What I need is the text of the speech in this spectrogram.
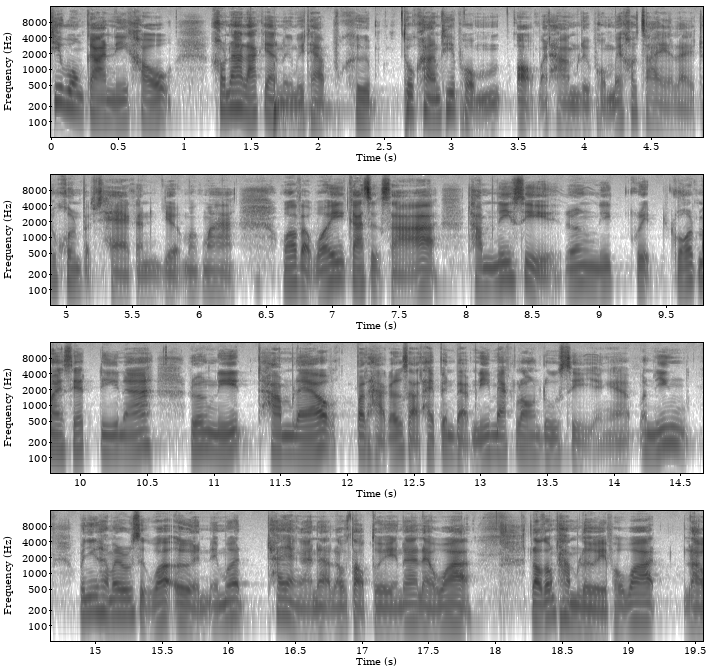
ที่วงการนี้เขาเขาน่ารักอย่างหนึ่งพี่แท็บคือทุกครั้งที่ผมออกมาทำหรือผมไม่เข้าใจอะไร ทุกคนแบบแชร์กันเยอะมากๆ ว่าแบบว่าเฮ้ยการศึกษาทำนี่สิเรื่องนี้ growth mindset ดีนะเรื่องนี้ทำแล้วปัญหาการศึกษาไทยเป็นแบบนี้แม็กลองดูสิอย่างเงี้ยมันยิ่งมันยิ่งทำให้รู้สึกว่าเออในเมื่อถ้าอย่างนั้นอะเราตอบตัวเองได้แล้วว่า เราต้องทำเลย เพราะว่าเรา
